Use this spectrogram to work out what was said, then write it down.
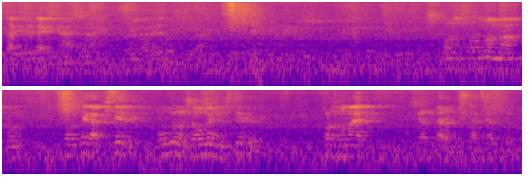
ぶつかってるかしらいな。くなそれからねどっちがこのこのままこのその手が来てる。僕の正面に来てる。このままやったらぶつかっちゃうってこと。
